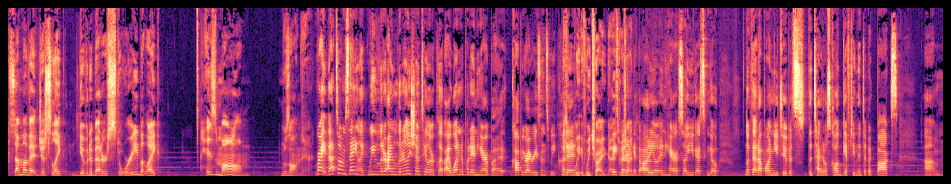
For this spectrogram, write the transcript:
some of it just to like give it a better story, but like his mom was on there. Right, that's what I'm saying. Like we literally, I literally showed Taylor a clip. I wanted to put it in here, but copyright reasons we couldn't. We, we tried, guys. we We, couldn't tried. get the audio in here, so you guys can go look that up on YouTube. It's the title's called "Gifting the Dybbuk Box," um,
